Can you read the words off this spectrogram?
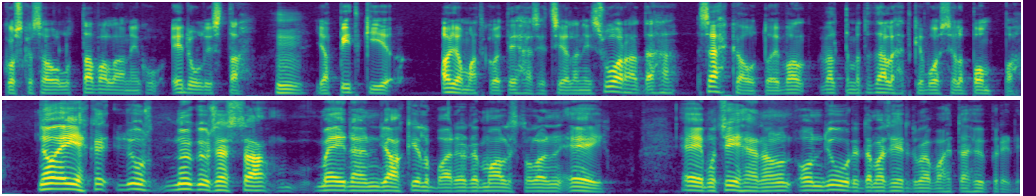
koska se on ollut tavallaan niin kuin edullista hmm. ja pitkiä ajomatkoja tehdä sit siellä, niin suoraan tähän sähköautoon ei välttämättä tällä hetkellä voi siellä pomppaa. No ei ehkä just nykyisessä meidän ja kilpailijoiden mallistolla, niin ei. Ei, mutta siihen on, on juuri tämä siirtymävaihe hybridi.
